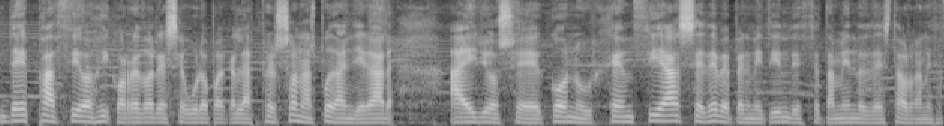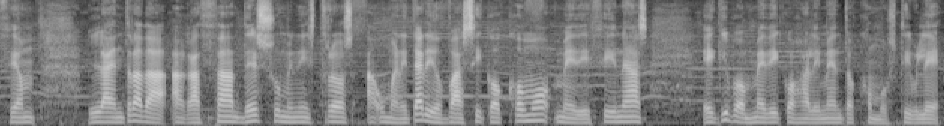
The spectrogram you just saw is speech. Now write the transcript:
de espacios y corredores seguros para que las personas puedan llegar a ellos eh, con urgencia. Se debe permitir, dice también desde esta organización, la entrada a Gaza de suministros humanitarios básicos como medicinas, equipos médicos, alimentos, combustible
